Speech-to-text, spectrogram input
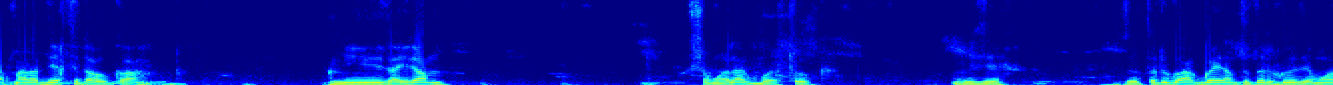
আপনারা দেখছে তাও কা আমি যাইরাম। সময় লাগবো একটু। বুঝে যতটুকু যতটুকু রাম ততটুকু যেমন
